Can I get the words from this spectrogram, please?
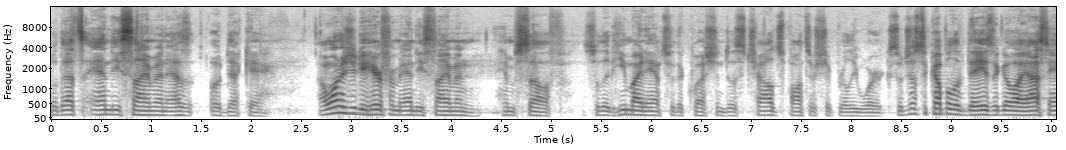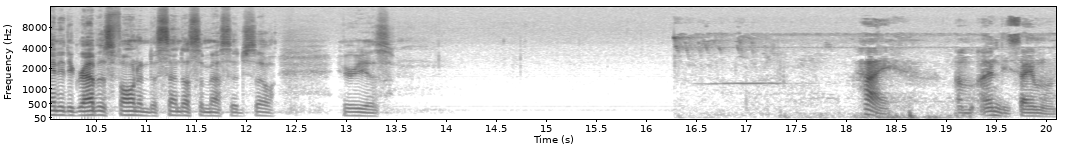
So that's Andy Simon as Odeke. I wanted you to hear from Andy Simon himself so that he might answer the question Does child sponsorship really work? So, just a couple of days ago, I asked Andy to grab his phone and to send us a message. So, here he is. Hi, I'm Andy Simon,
